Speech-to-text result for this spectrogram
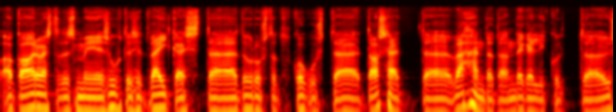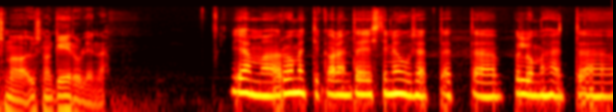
aga arvestades meie suhteliselt väikest turustatud koguste taset, vähendada on tegelikult üsna, üsna keeruline jaa, ma Roometiga olen täiesti nõus, et, et äh, põllumehed äh,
